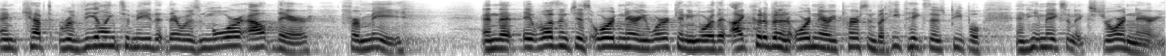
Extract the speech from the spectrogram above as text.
and kept revealing to me that there was more out there for me. And that it wasn't just ordinary work anymore, that I could have been an ordinary person, but he takes those people and he makes them extraordinary.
